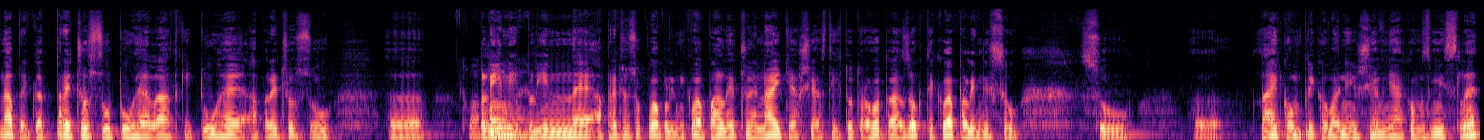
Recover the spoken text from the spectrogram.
napríklad prečo sú tuhé látky tuhé a prečo sú e, plyny plynné a prečo sú kvapaliny kvapalné, čo je najťažšia z týchto troch otázok. Tie kvapaliny sú, sú E, najkomplikovanejšie v nejakom zmysle. E,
